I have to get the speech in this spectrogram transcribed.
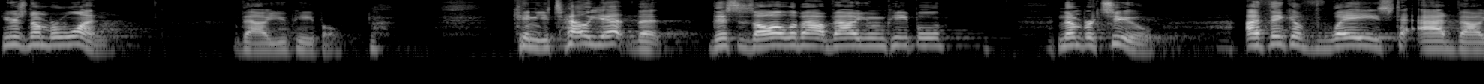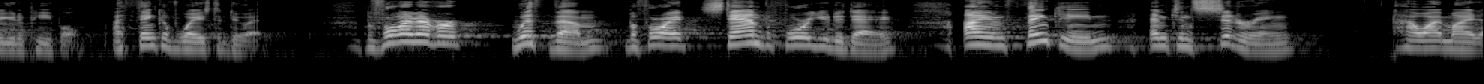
Here's number one value people. Can you tell yet that this is all about valuing people? Number two, I think of ways to add value to people. I think of ways to do it. Before I'm ever with them, before I stand before you today, I am thinking and considering how I might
